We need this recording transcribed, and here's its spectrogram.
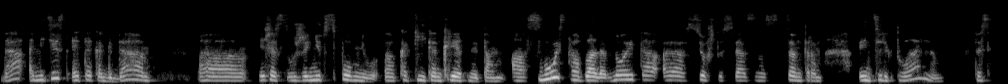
да, аметист– это когда я сейчас уже не вспомню, а, какие конкретные там а, свойства обладают, но это все, что связано с центром интеллектуальным, то есть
